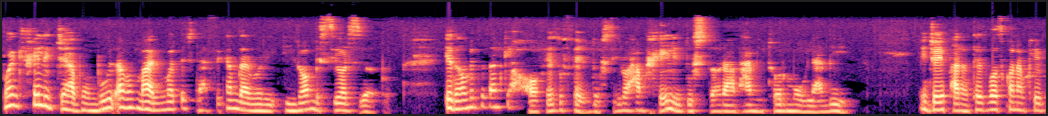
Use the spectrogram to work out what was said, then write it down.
با اینکه خیلی جوان بود اما معلوماتش دست کم درباره ایران بسیار زیاد بود. ادامه دادم که حافظ و فردوسی رو هم خیلی دوست دارم همینطور مولوی. اینجا یه پرانتز باز کنم که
